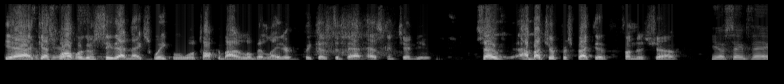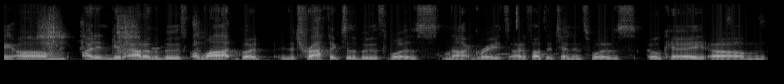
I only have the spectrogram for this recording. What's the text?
Yeah, guess what? We're going to see that next week. We'll, we'll talk about it a little bit later because the bet has continued. So, how about your perspective from the show? You know, same thing. Um, I didn't get out of the booth a lot, but the traffic to the booth was not great. I thought the attendance was okay. Um,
